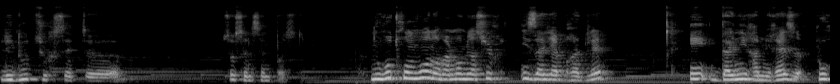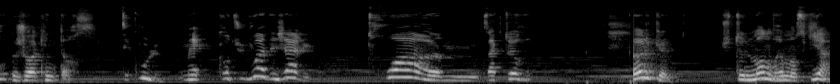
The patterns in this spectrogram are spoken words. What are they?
les doutes sur cette, euh, sur cette scène post. Nous retrouvons normalement bien sûr Isaiah Bradley et Danny Ramirez pour Joaquin Torse. C'est cool, mais quand tu vois déjà les trois euh, acteurs Hulk, tu te demandes vraiment ce qu'il y a.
